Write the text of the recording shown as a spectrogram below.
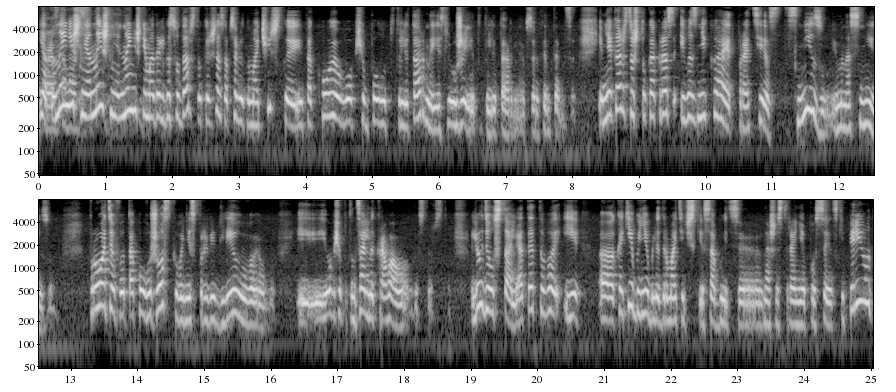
Нет, нынешняя, нынешняя, нынешняя модель государства, конечно, абсолютно мачистская и такое, в общем, полутоталитарное, если уже не тоталитарное в своих интенциях. И мне кажется, что как раз и возникает протест снизу, именно снизу, против вот такого жесткого, несправедливого и, и в общем, потенциально кровавого государства. Люди устали от этого, и э, какие бы ни были драматические события в нашей стране постсоветский период,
